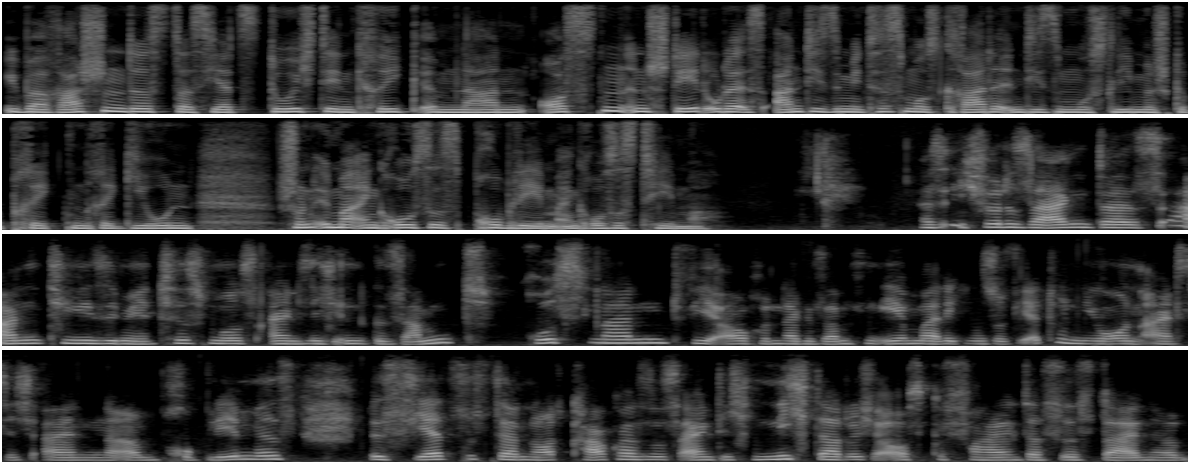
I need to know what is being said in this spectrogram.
Überraschendes, das jetzt durch den Krieg im Nahen Osten entsteht? Oder ist Antisemitismus gerade in diesen muslimisch geprägten Regionen schon immer ein großes Problem, ein großes Thema? Also ich würde sagen, dass Antisemitismus eigentlich in Gesamt Russland wie auch in der gesamten ehemaligen Sowjetunion eigentlich ein ähm, Problem ist. Bis jetzt ist der Nordkaukasus eigentlich nicht dadurch ausgefallen, dass es da eine,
